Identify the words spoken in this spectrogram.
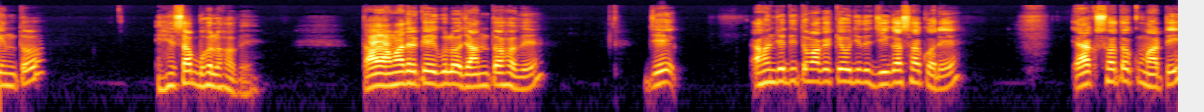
কিন্তু হিসাব ভুল হবে। তাই আমাদেরকে এগুলো জানতে হবে যে এখন যদি তোমাকে কেউ যদি জিজ্ঞাসা করে, এক শতক মাটি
